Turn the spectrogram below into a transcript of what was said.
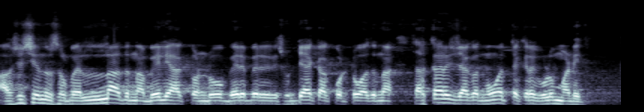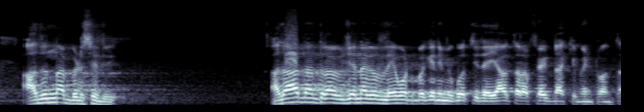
ಆ ಶಿಷ್ಯಂದ್ರು ಸ್ವಲ್ಪ ಎಲ್ಲ ಅದನ್ನು ಬೇಲಿ ಹಾಕ್ಕೊಂಡು ಬೇರೆ ಬೇರೆ ಶುಂಠಿ ಹಾಕಿ ಹಾಕ್ಕೊಟ್ಟು ಅದನ್ನು ಸರ್ಕಾರಿ ಜಾಗದ ಮೂವತ್ತು ಎಕರೆಗಳು ಮಾಡಿದ್ವಿ. ಅದನ್ನು ಬಿಡಿಸಿದ್ವಿ. ಅದಾದ ನಂತರ ವಿಜಯನಗರ ಲೇಔಟ್ ಬಗ್ಗೆ ನಿಮಗೆ ಗೊತ್ತಿದೆ ಯಾವ ಥರ ಫೇಕ್ ಡಾಕ್ಯುಮೆಂಟು ಅಂತ.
